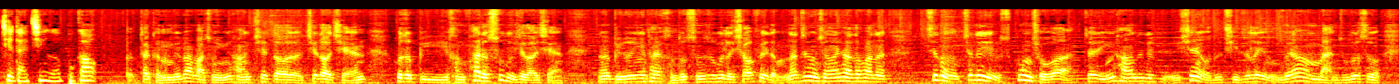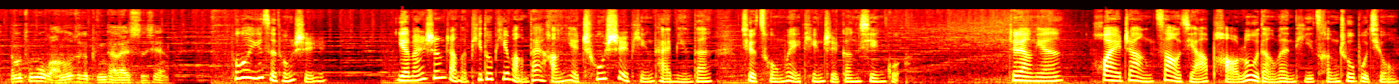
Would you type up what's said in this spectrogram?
借贷金额不高。他可能没办法从银行借到借到钱，或者比很快的速度借到钱。那比如，因为他很多纯是为了消费的嘛。那这种情况下的话呢，这种这类供求啊，在银行这个现有的体制内没办法满足的时候，那么通过网络这个平台来实现。不过与此同时，野蛮生长的 P2P 网贷行业出事平台名单却从未停止更新过。这两年，坏账、造假、跑路等问题层出不穷，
